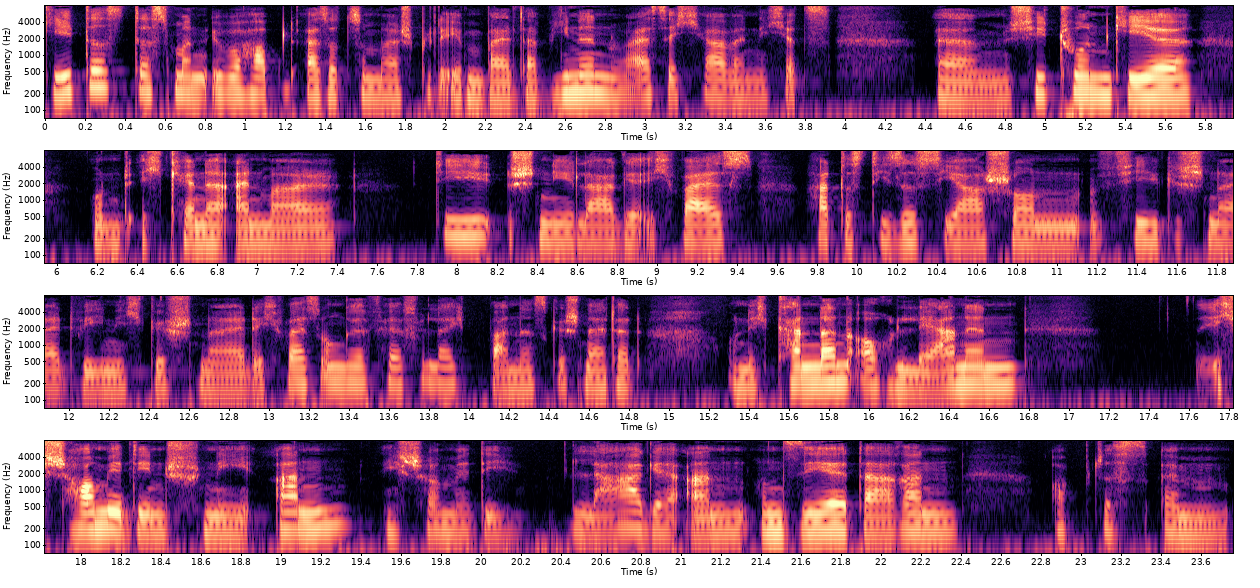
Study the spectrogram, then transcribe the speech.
Geht es, dass man überhaupt, also zum Beispiel eben bei Lawinen weiß ich ja, wenn ich jetzt ähm, Skitouren gehe und ich kenne einmal die Schneelage, ich weiß, hat es dieses Jahr schon viel geschneit, wenig geschneit. Ich weiß ungefähr vielleicht, wann es geschneit hat. Und ich kann dann auch lernen, ich schaue mir den Schnee an, ich schaue mir die Lage an und sehe daran, ob das ähm,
